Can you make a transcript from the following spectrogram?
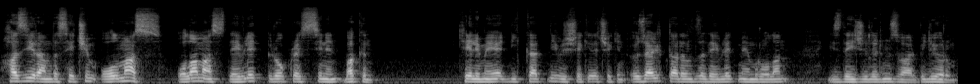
Haziran'da seçim olmaz, olamaz. Devlet bürokrasisinin bakın kelimeye dikkatli bir şekilde çekin. Özellikle aranızda devlet memuru olan izleyicilerimiz var biliyorum.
